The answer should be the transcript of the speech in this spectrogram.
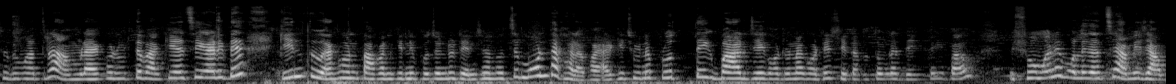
শুধুমাত্র আমরা এখন উঠতে বাকি আছি গাড়িতে। কিন্তু এখন পাপানকে নিয়ে প্রচণ্ড টেনশন হচ্ছে, মনটা খারাপ হয়, আর কিছুই না। প্রত্যেকবার যে ঘটনা ঘটে, সেটা তো তোমরা দেখতেই পাও। সমানে বলে যাচ্ছে, আমি যাব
